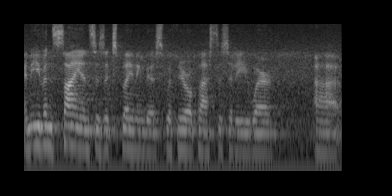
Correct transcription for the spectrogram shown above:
and even science is explaining this with neuroplasticity, where uh,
